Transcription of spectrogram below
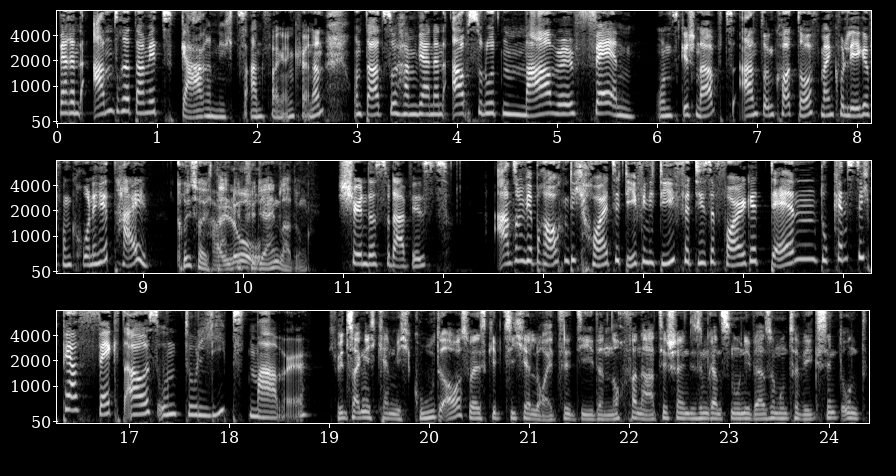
während andere damit gar nichts anfangen können? Und dazu haben wir einen absoluten Marvel-Fan uns geschnappt. Anton Kotthoff, mein Kollege von Krone Hit. Hi. Grüß euch, Hallo. danke für die Einladung. Schön, dass du da bist. Anton, wir brauchen dich heute definitiv für diese Folge, denn du kennst dich perfekt aus und du liebst Marvel. Ich würde sagen, ich kenne mich gut aus, weil es gibt sicher Leute, die dann noch fanatischer in diesem ganzen Universum unterwegs sind und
